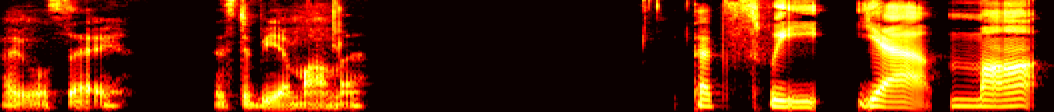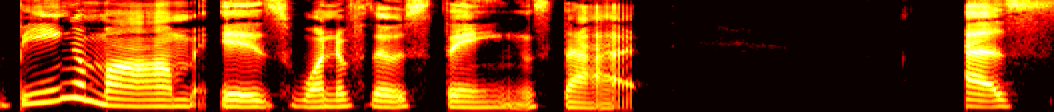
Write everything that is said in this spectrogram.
I will say, is to be a mama. That's sweet. Yeah, mom being a mom is one of those things that as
